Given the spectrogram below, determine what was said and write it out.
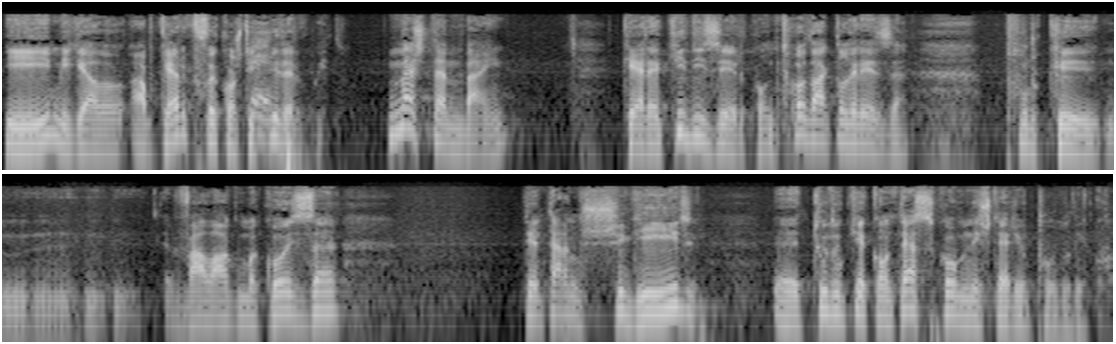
e Miguel Albuquerque foi constituído é. arguído. Mas também, quero aqui dizer com toda a clareza, porque hum, vale alguma coisa, tentarmos seguir uh, tudo o que acontece com o Ministério Público.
